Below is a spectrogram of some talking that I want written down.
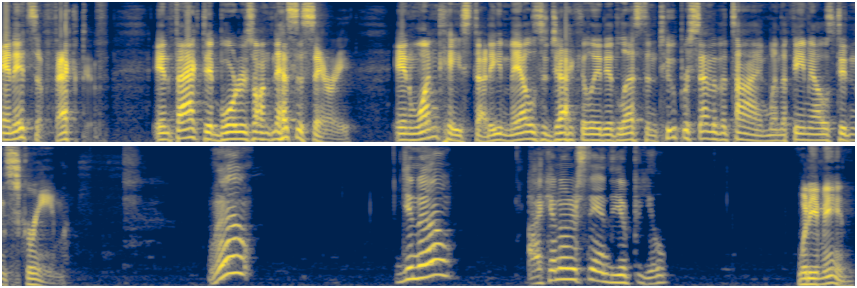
and it's effective. In fact, it borders on necessary. In one case study, males ejaculated less than 2% of the time when the females didn't scream. Well, you know, I can understand the appeal. What do you mean?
